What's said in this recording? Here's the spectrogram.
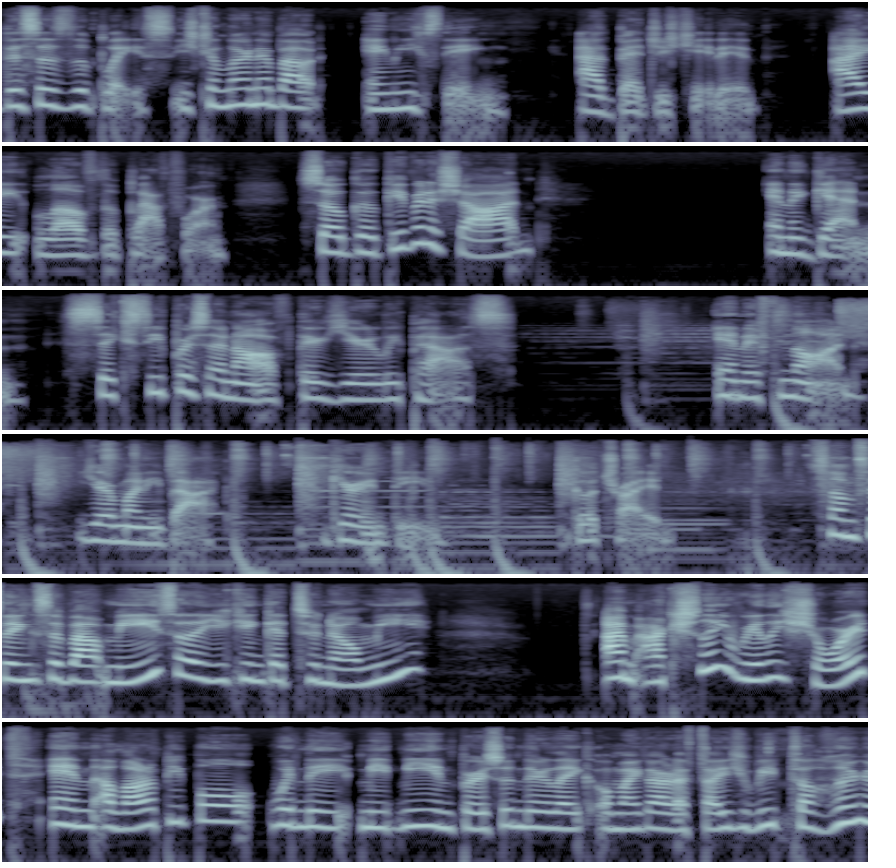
this is the place. You can learn about anything at Beducated. I love the platform. So go give it a shot. And again, 60% off their yearly pass. And if not, your money back. Guaranteed. Go try it. Some things about me so that you can get to know me. I'm actually really short, and a lot of people, when they meet me in person, they're like, oh my god, I thought you'd be taller.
